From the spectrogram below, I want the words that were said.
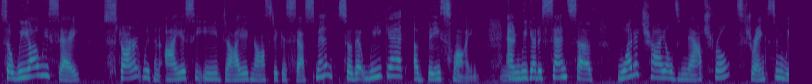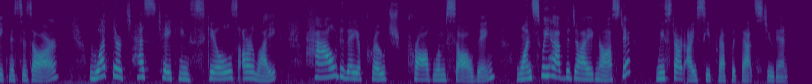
So we always say, start with an ISEE diagnostic assessment so that we get a baseline mm. and we get a sense of what a child's natural strengths and weaknesses are, what their test taking skills are like, how do they approach problem solving. Once we have the diagnostic, we start ISEE prep with that student.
